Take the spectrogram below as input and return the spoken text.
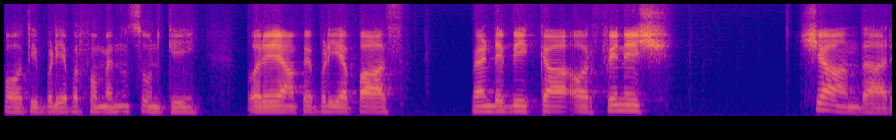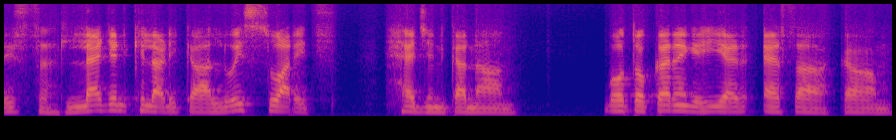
बहुत ही बढ़िया परफॉर्मेंस उनकी। और यहाँ पे बढ़िया पास वेंडेबिक का और फिनिश शानदार इस लेजेंड खिलाड़ी का लुइस सुआरिस है जिनका नाम वो तो करेंगे ही ऐसा काम।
